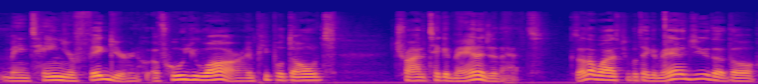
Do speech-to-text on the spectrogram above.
maintain your figure of who you are, and people don't try to take advantage of that because otherwise people take advantage of you. They'll, they'll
